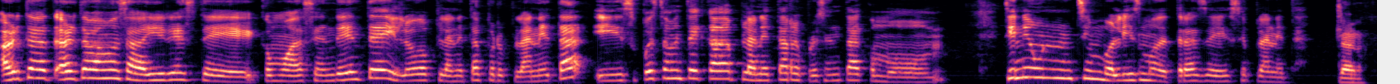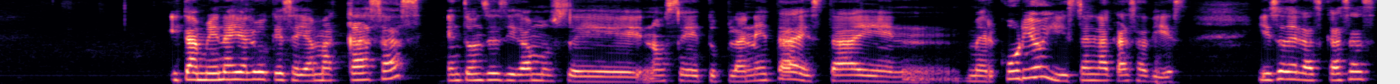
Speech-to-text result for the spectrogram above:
Ahorita, ahorita vamos a ir este, como ascendente y luego planeta por planeta. Y supuestamente cada planeta representa como. Tiene un simbolismo detrás de ese planeta. Claro. Y también hay algo que se llama casas. Entonces, digamos, eh, no sé, tu planeta está en Mercurio y está en la casa 10. Y eso de las casas,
